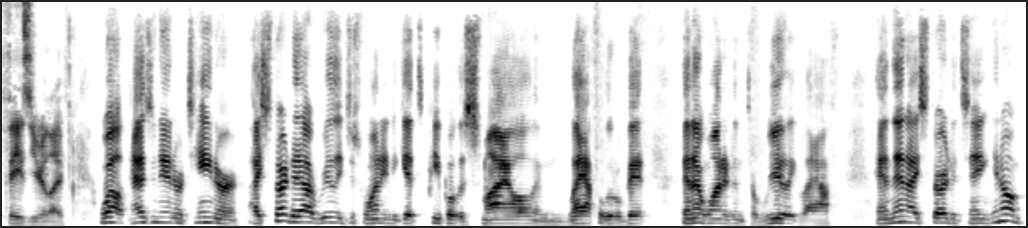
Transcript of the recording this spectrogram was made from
phase of your life? Well, as an entertainer, I started out really just wanting to get people to smile and laugh a little bit. Then I wanted them to really laugh. And then I started saying, you know,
